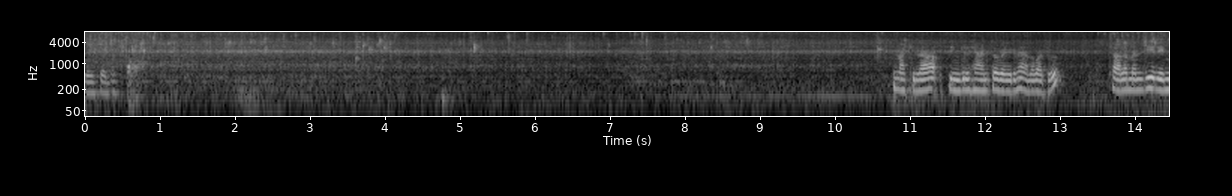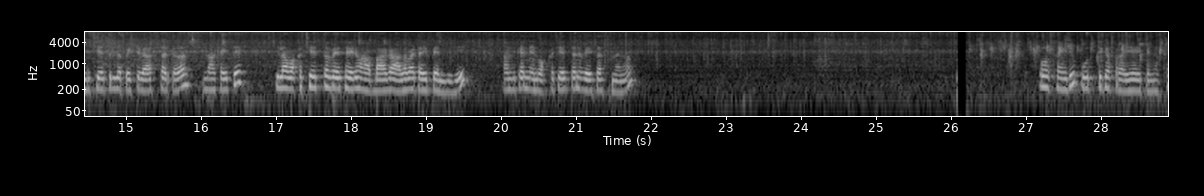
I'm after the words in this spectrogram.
వేసేద్దాం నాకు ఇలా సింగిల్ హ్యాండ్తో వేయడమే అలవాటు. చాలామంది రెండు చేతుల్లో పెట్టి వేస్తారు కదా. నాకైతే ఇలా ఒక చేతితో వేసేయడం బాగా అలవాటు అయిపోయింది ఇది. అందుకని నేను ఒక్క చేత్తోనే వేసేస్తున్నాను. ఓ సైడు పూర్తిగా ఫ్రై అయిపోయినాక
